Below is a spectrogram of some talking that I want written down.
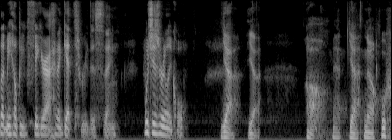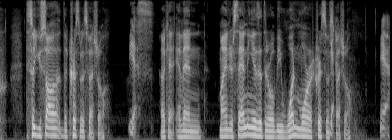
Let me help you figure out how to get through this thing which is really cool. Yeah yeah oh man. Yeah no. Oof. so you saw the christmas special? Yes. Okay and then my understanding is that there will be one more christmas Yeah. special. Yeah.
